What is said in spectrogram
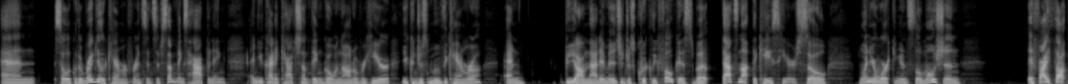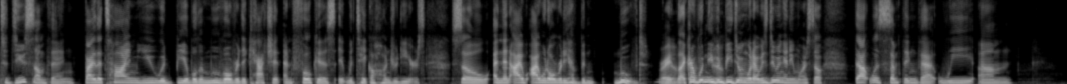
And so like with a regular camera, for instance, if something's happening and you kind of catch something going on over here, you can just move the camera and be on that image and just quickly focus. But that's not the case here. So when you're working in slow motion, if I thought to do something, by the time you would be able to move over to catch it and focus, it would take a hundred years. So, and then I, I would already have been moved, right? Yeah. Like I wouldn't even Yeah. be doing what I was doing anymore. So that was something that we um,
